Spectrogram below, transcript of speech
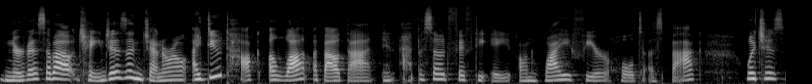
nervous about changes in general, I do talk a lot about that in episode 58 on why fear holds us back, which is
